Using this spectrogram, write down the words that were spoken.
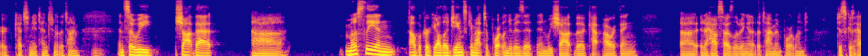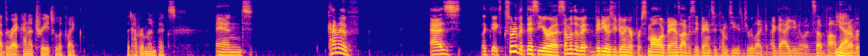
or catch any attention at the time. And so we shot that uh, mostly in Albuquerque, although James came out to Portland to visit, and we shot the Cat Power thing uh, at a house I was living in at the time in Portland, just because it had the right kind of tree to look like the cover of Moonpix. and kind of as like sort of at this era some of the videos you're doing are for smaller bands obviously bands who come to you through like a guy you know at sub pop Yeah. or whatever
